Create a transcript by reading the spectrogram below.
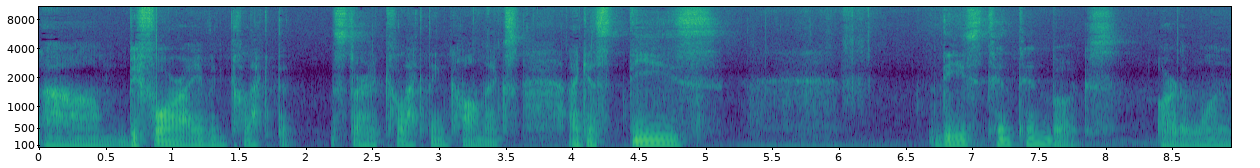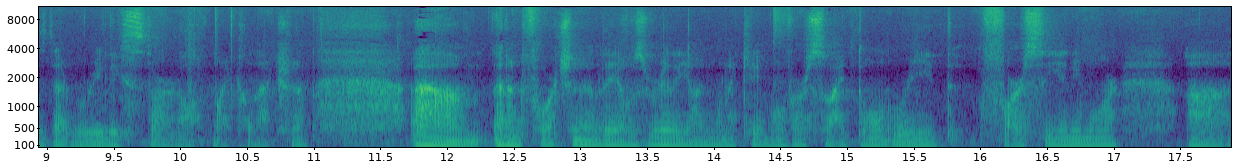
Um, before I even collected, started collecting comics, I guess these these Tintin books are the ones that really started off my collection. Um, and unfortunately, I was really young when I came over, so I don't read Farsi anymore. Uh,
